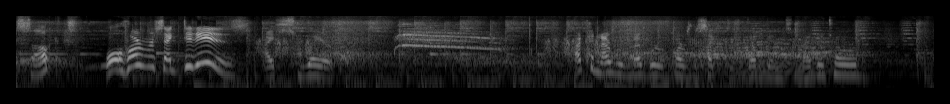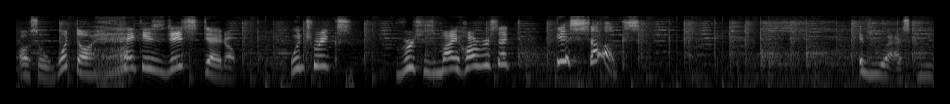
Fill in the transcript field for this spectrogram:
That sucked. Well, Harvesect it is. I swear. I cannot remember if Harvesect is good against Meditoad. Also, what the heck is this setup? Wintrix versus my Harvesect? This sucks if you ask me.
